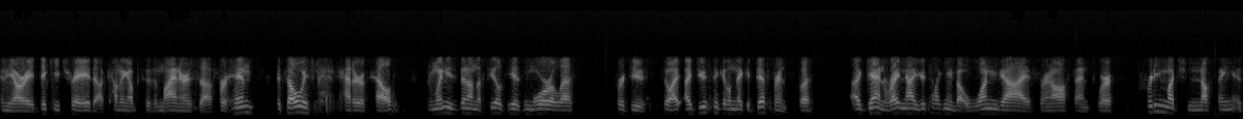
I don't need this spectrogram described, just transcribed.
in the R.A. Dickey trade, uh, coming up through the minors. Uh, for him, it's always been a matter of health. And when he's been on the field, he has more or less produced. So I, I do think it'll make a difference. But again, right now you're talking about one guy for an offense where pretty much nothing is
